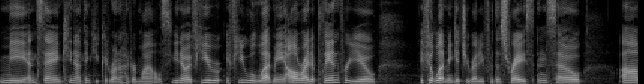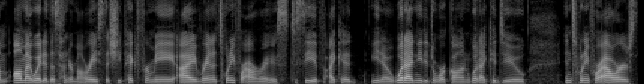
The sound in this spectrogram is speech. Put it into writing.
me and saying, "Keena, I think you could run 100 miles. You know, if you if you will let me, I'll write a plan for you. If you'll let me get you ready for this race." And so, um, on my way to this 100 mile race that she picked for me, I ran a 24 hour race to see if I could, you know, what I needed to work on, what I could do in 24 hours.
